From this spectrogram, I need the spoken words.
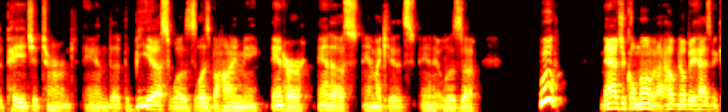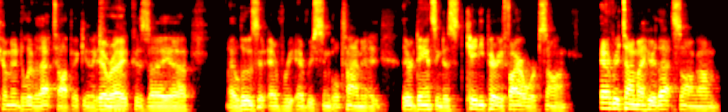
the page had turned and the, the BS was was behind me and her and us and my kids. And it was a whoo magical moment. I hope nobody has me come in and deliver that topic in a yeah, right. Because I uh, I lose it every every single time. And it, they're dancing to Katy Perry fireworks song. Every time I hear that song, I'm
